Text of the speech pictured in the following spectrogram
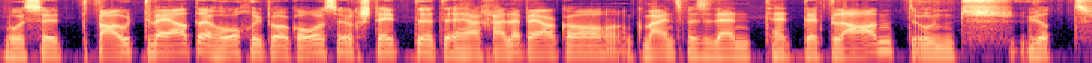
wo gebaut werden, hoch über Grossöchstetten. Der Herr Kellenberger, Gemeindepräsident, hat den geplant und wird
